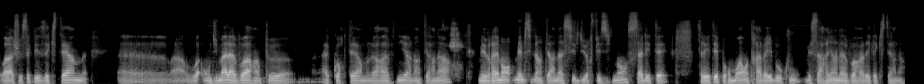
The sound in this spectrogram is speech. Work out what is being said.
voilà, je sais que les externes euh, ont du mal à voir un peu à court terme leur avenir, l'internat. Mais vraiment, même si l'internat, c'est dur physiquement, ça l'était. Ça l'était pour moi. On travaille beaucoup, mais ça n'a rien à voir avec l'externat.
